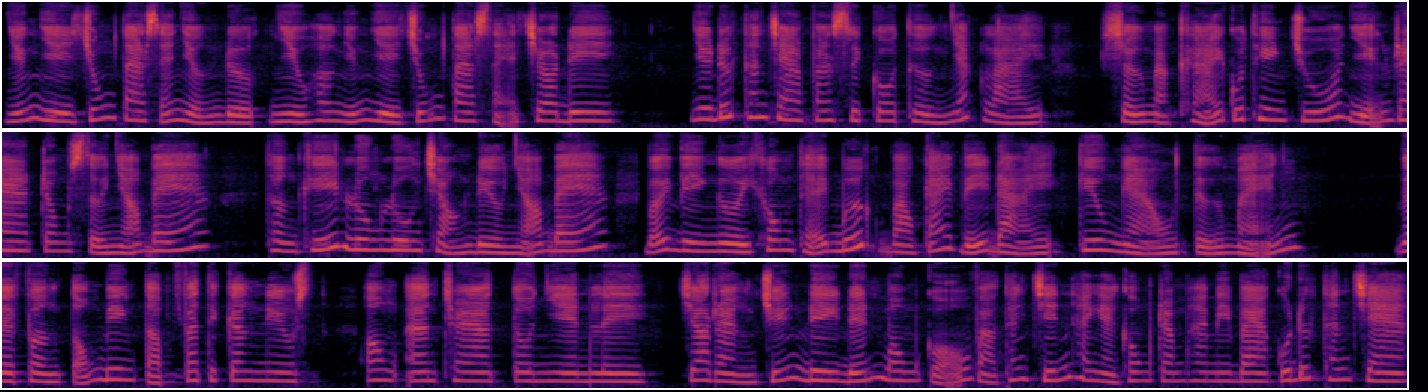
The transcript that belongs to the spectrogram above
Những gì chúng ta sẽ nhận được nhiều hơn những gì chúng ta sẽ cho đi. Như Đức Thánh Cha Francisco thường nhắc lại, sự mặc khải của Thiên Chúa diễn ra trong sự nhỏ bé. Thần khí luôn luôn chọn điều nhỏ bé bởi vì người không thể bước vào cái vĩ đại, kiêu ngạo, tự mãn. Về phần tổng biên tập Vatican News, ông Andrea Tonielli cho rằng chuyến đi đến Mông Cổ vào tháng 9 2023 của Đức Thánh Cha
